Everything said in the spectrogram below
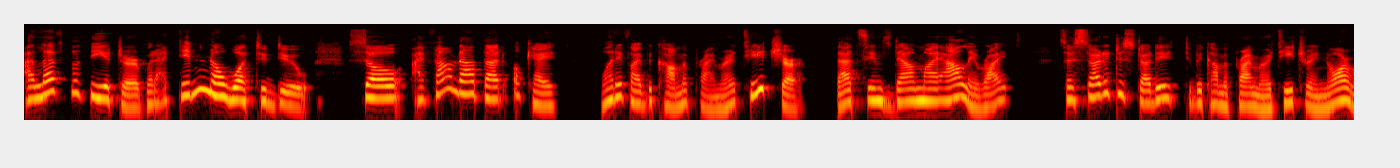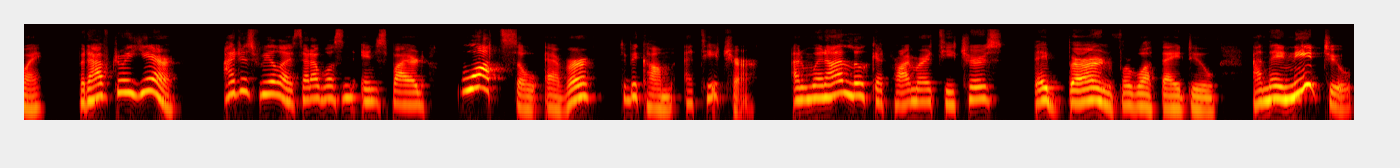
I left the theater, but I didn't know what to do. So I found out that, okay, what if I become a primary teacher? That seems down my alley, right? So I started to study to become a primary teacher in Norway. But after a year, I just realized that I wasn't inspired whatsoever to become a teacher. And when I look at primary teachers, they burn for what they do and they need to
